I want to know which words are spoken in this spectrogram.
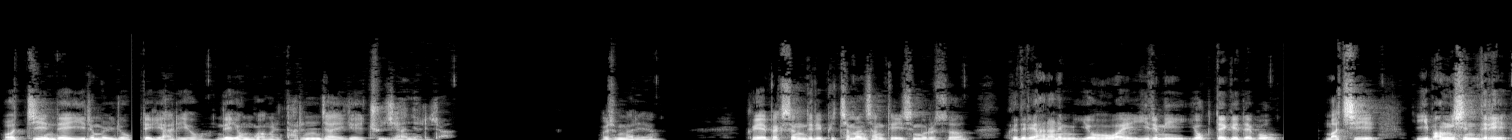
어찌 내 이름을 욕되게 하리요 내 영광을 다른 자에게 주지 아니하리라. 무슨 말이에요? 그의 백성들이 비참한 상태에 있음으로써 그들의 하나님 여호와의 이름이 욕되게 되고 마치 이방신들이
